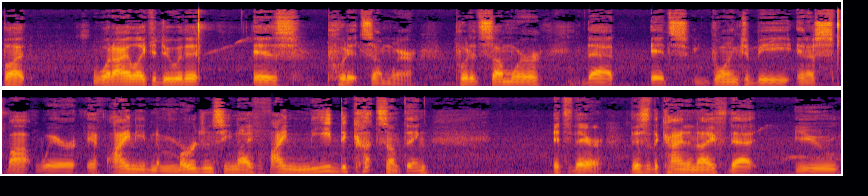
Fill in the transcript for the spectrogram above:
But what I like to do with it is put it somewhere. Put it somewhere that it's going to be in a spot where if I need an emergency knife, if I need to cut something, it's there. This is the kind of knife that you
